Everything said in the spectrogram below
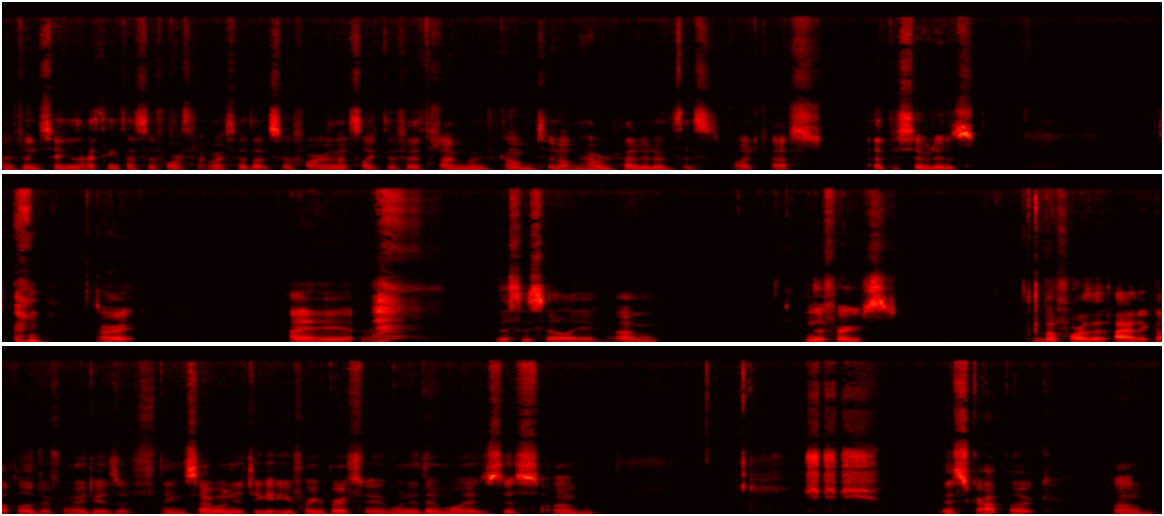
I've been saying that. I think that's the fourth time I said that so far, and that's like the fifth time I've commented on how repetitive this podcast episode is. All right. I. this is silly. Um, the first. Before that, I had a couple of different ideas of things I wanted to get you for your birthday. One of them was this um, this scrapbook. Um,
